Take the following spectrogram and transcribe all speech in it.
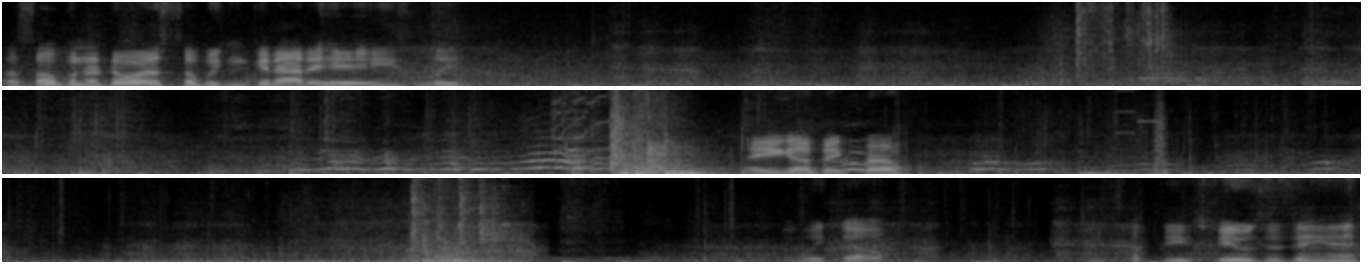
Let's open the doors so we can get out of here easily. There you go, big bro. Here we go. Put these fuses in.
